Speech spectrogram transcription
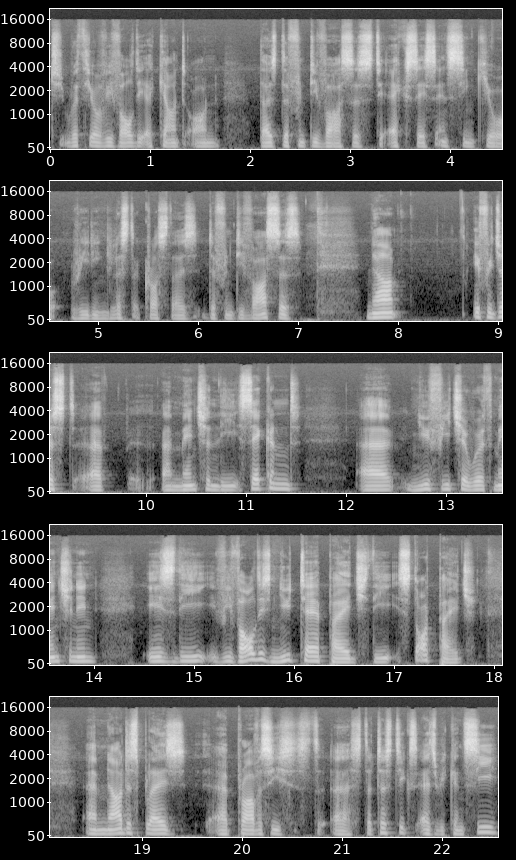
to, with your Vivaldi account on those different devices to access and sync your reading list across those different devices. Now, if we just uh, uh, mention the second uh, new feature worth mentioning, is the Vivaldi's new tab page, the start page, um, now displays uh, privacy st uh, statistics as we can see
